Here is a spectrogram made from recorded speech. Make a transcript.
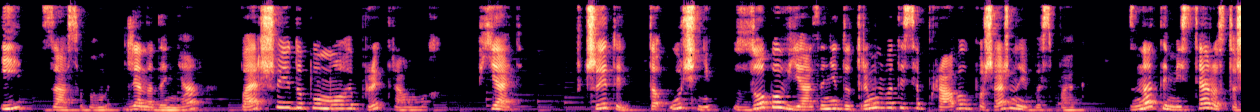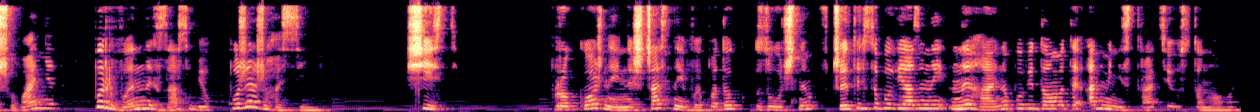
і засобами для надання першої допомоги при травмах. 5. Вчитель та учні зобов'язані дотримуватися правил пожежної безпеки, знати місця розташування первинних засобів пожежогасіння. 6. Про кожний нещасний випадок з учнем вчитель зобов'язаний негайно повідомити адміністрацію установи,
